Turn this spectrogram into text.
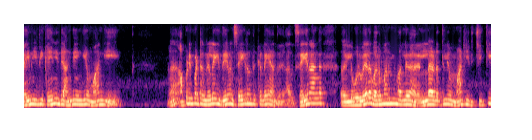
கை நீட்டி கை நீட்டி அங்கே இங்கேயும் வாங்கி அப்படிப்பட்ட நிலை தேவன் செய்கிறது கிடையாது. அது செய்யறாங்க இல்ல ஒருவேளை வருமானமே வரல எல்லா இடத்துலயும் மாட்டிட்டு சிக்கி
